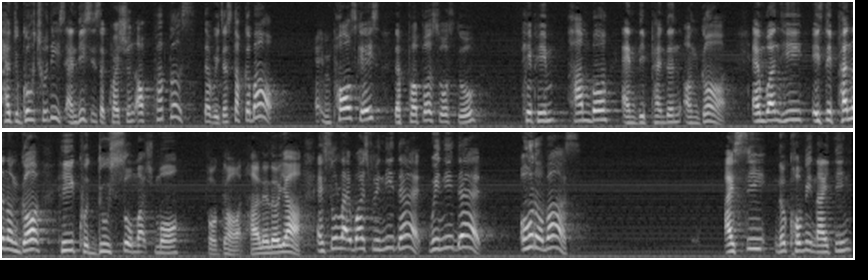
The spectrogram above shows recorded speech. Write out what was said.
have to go through this? And this is a question of purpose that we just talked about. In Paul's case, the purpose was to keep him humble and dependent on God. And when he is dependent on God, he could do so much more for God. Hallelujah. And so, likewise, we need that. We need that. All of us. I see you know, COVID 19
